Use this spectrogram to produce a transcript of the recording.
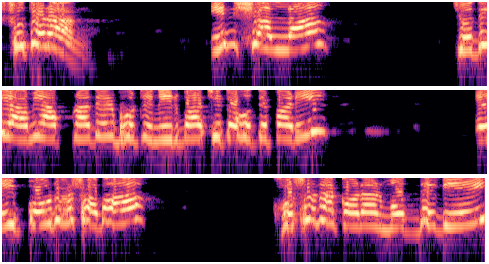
সুতরাং ইনশাল্লাহ যদি আমি আপনাদের ভোটে নির্বাচিত হতে পারি এই পৌরসভা ঘোষণা করার মধ্যে দিয়েই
